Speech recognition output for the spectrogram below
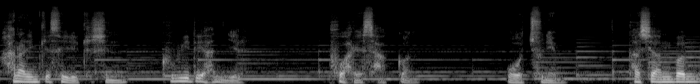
하나님께서 일으키신 그 위대한 일, 부활의 사건. 오 주님, 다시 한번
